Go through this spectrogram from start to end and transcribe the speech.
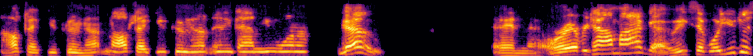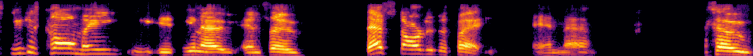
I'll take you coon hunting. I'll take you coon hunting anytime you want to go and or every time I go. He said, "Well, you just you just call me, you, you know." And so that started a thing, and uh, so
